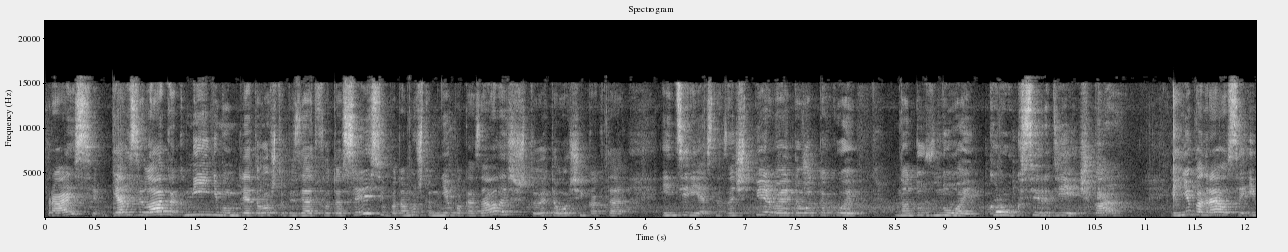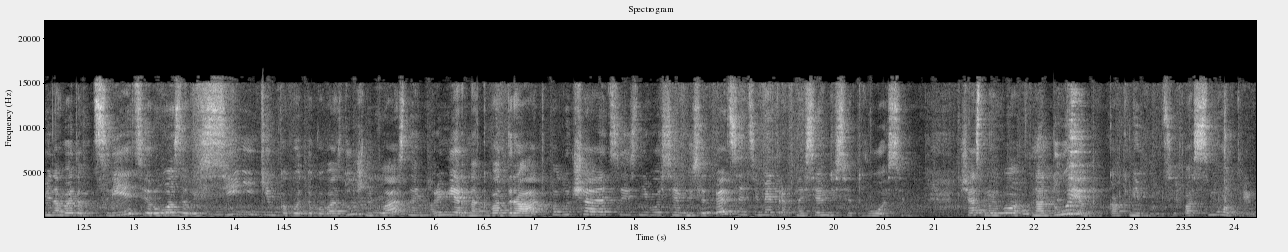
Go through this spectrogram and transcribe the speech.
прайсе. Я взяла как минимум для того, чтобы сделать фотосессию, потому что мне показалось, что это очень как-то интересно. Значит, первое это вот такой надувной круг сердечка. И мне понравился именно в этом цвете, розовый с синеньким, какой-то такой воздушный, классный. Примерно квадрат получается из него, 75 сантиметров на 78. Сейчас мы его надуем как-нибудь и посмотрим,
